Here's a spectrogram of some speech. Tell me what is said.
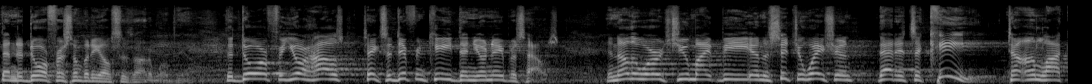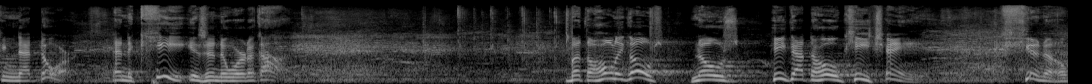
than the door for somebody else's automobile. The door for your house takes a different key than your neighbor's house. In other words, you might be in a situation that it's a key to unlocking that door. And the key is in the Word of God. But the Holy Ghost knows He's got the whole key chain, you know.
